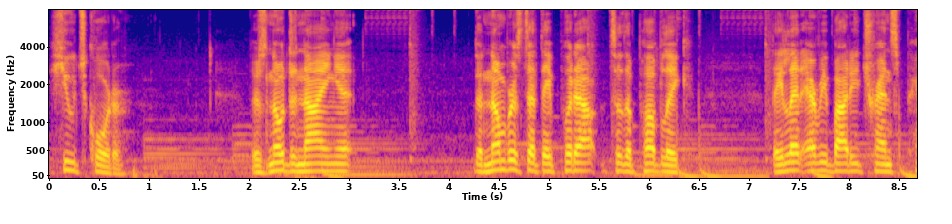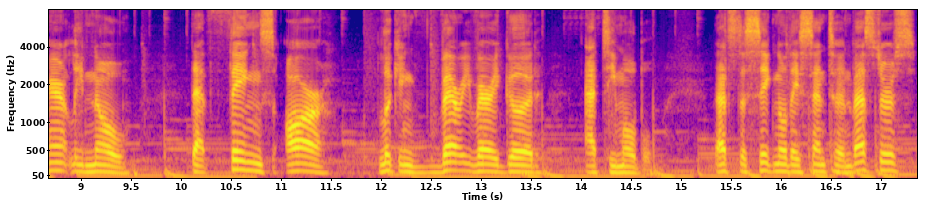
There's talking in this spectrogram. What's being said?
huge quarter. There's no denying it. The numbers that they put out to the public, they let everybody transparently know that things are looking very, very good at T Mobile. That's the signal they sent to investors.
